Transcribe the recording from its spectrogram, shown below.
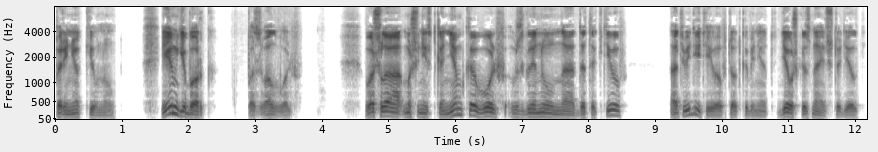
Паренек кивнул. — Ингеборг! — позвал Вольф. Вошла машинистка-немка, Вольф взглянул на детективов. — Отведите его в тот кабинет. Девушка знает, что делать.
